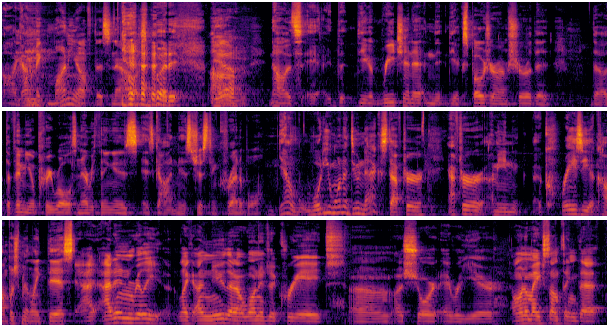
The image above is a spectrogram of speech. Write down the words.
oh, I got to make money off this now. but it, Yeah. um, no, it's eh, the, the reach in it and the, the exposure. I'm sure that the the Vimeo pre rolls and everything is is gotten is just incredible. Yeah, what do you want to do next after after I mean a crazy accomplishment like this? I, I didn't really like I knew that I wanted to create um, a short every year. I want to make something that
